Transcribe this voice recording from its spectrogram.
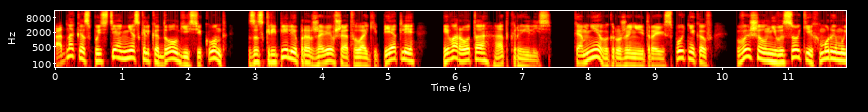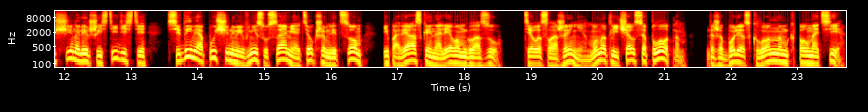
Однако спустя несколько долгих секунд заскрипели проржавевшие от влаги петли, и ворота открылись. Ко мне в окружении троих спутников вышел невысокий хмурый мужчина лет 60 с седыми опущенными вниз усами, отекшим лицом и повязкой на левом глазу. Телосложением он отличался плотным, даже более склонным к полноте,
